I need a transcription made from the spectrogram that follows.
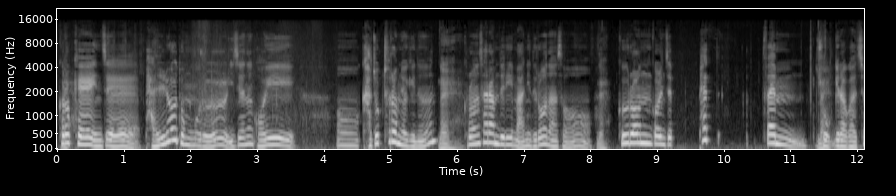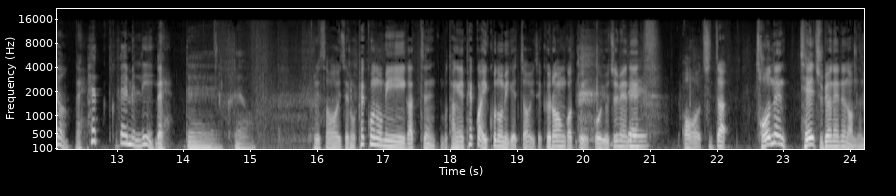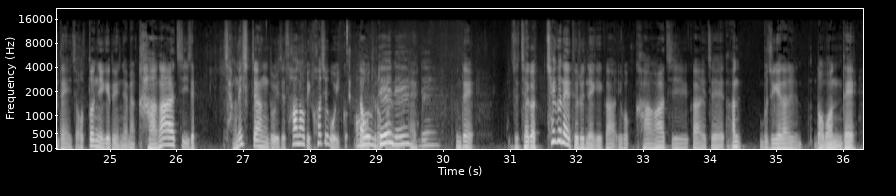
그렇게 네. 이제 반려동물을 이제는 거의 어 가족처럼 여기는 네. 그런 사람들이 많이 늘어나서 네. 그런 걸 이제 펫 팸 족이라고 네. 하죠. 네. 펫 패밀리. 네. 네, 그래요. 그래서 이제 뭐 페코노미 같은 뭐 당연히 펫과 이코노미겠죠. 이제 그런 것도 있고 요즘에는 네. 어 진짜 저는 제 주변에는 없는데 이제 어떤 얘기도 있냐면 강아지 이제 장례식장도 이제 산업이 커지고 있다고 어, 들었거든요. 네네, 네. 네. 근데 이제 제가 최근에 들은 얘기가 이거 강아지가 이제 한 무지개 달 넘었는데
